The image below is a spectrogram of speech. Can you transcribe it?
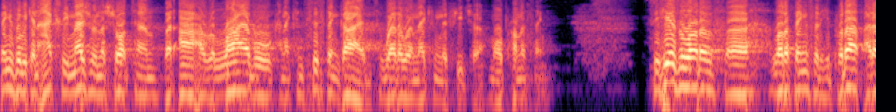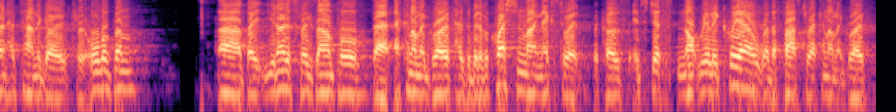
Things that we can actually measure in the short term, but are a reliable, kind of consistent guide to whether we're making the future more promising. So here's a lot of, uh, a lot of things that he put up. I don't have time to go through all of them. Uh, but you notice, for example, that economic growth has a bit of a question mark next to it because it's just not really clear whether faster economic growth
